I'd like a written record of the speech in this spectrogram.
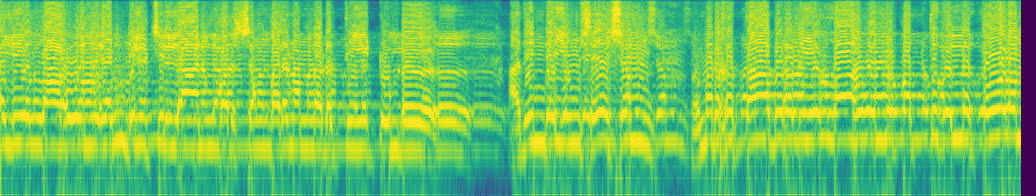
റളിയല്ലാഹു രണ്ടിൽ ചില്ലാനും വർഷം ഭരണം നടത്തിയിട്ടുണ്ട്. അതിന്റെയും ശേഷം ഉമർ ഖത്താബ് റളിയല്ലാഹു അൻഹു പത്ത് കൊല്ലത്തോളം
